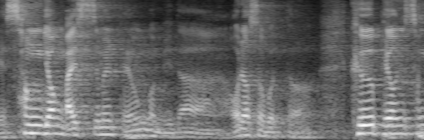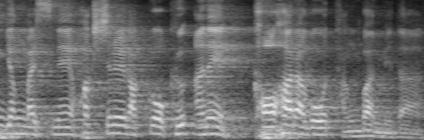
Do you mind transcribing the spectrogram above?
예, 성경 말씀을 배운 겁니다. 어려서부터. 그 배운 성경 말씀에 확신을 갖고 그 안에 거하라고 당부합니다.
